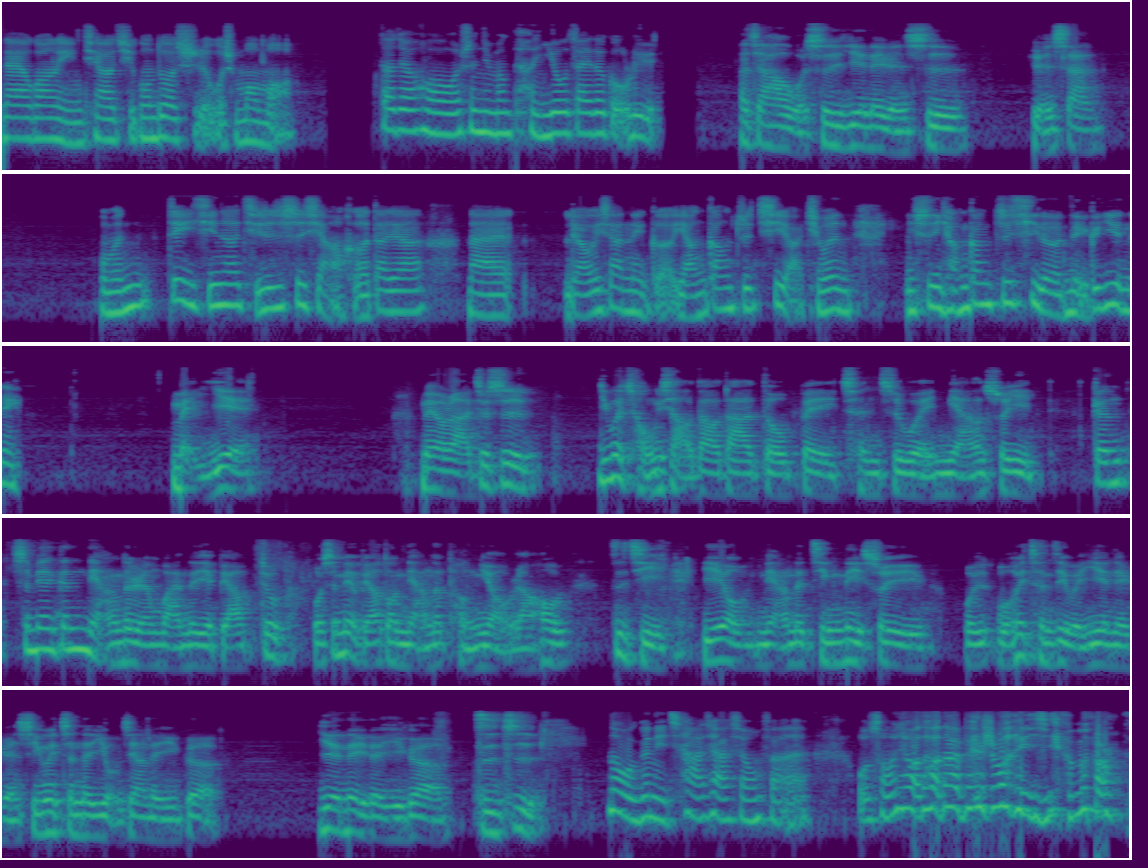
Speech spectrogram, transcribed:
大家，欢迎大家光临七幺七工作室，我是默默。大家好，我是你们很悠哉的狗绿。大家好，我是业内人士袁山。我们这一期呢，其实是想和大家来聊一下那个阳刚之气啊。请问你是阳刚之气的哪个业内？美业。没有啦，就是因为从小到大都被称之为娘，所以跟身边跟娘的人玩的也比较，就我身边有比较多娘的朋友，然后自己也有娘的经历，所以我我会称自己为业内人士，因为真的有这样的一个业内的一个资质。那我跟你恰恰相反，我从小到大被说很 爷们儿。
